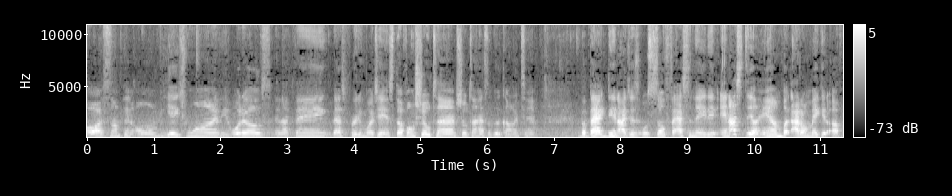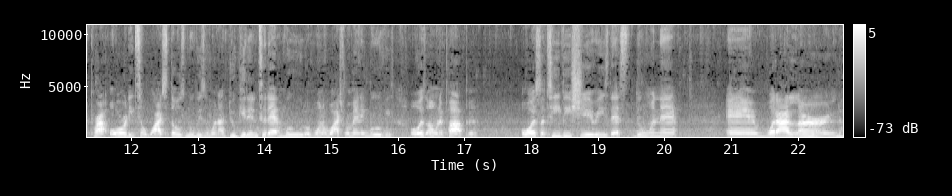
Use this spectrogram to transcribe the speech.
or something on VH1, and what else? And I think that's pretty much it. And stuff on Showtime. Showtime has some good content. But back then, I just was so fascinated, and I still am, but I don't make it a priority to watch those movies. And when I do get into that mood or want to watch romantic movies, or it's on and popping, or it's a TV series that's doing that. And what I learned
